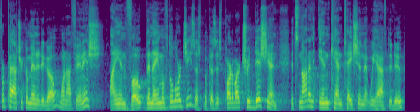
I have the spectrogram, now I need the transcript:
for Patrick a minute ago, when I finish, I invoke the name of the Lord Jesus because it's part of our tradition. It's not an incantation that we have to do.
